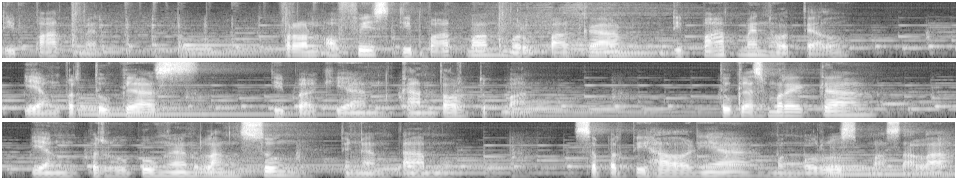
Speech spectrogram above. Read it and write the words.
Department. Front Office Department merupakan departemen hotel yang bertugas di bagian kantor depan. Tugas mereka yang berhubungan langsung dengan tamu seperti halnya mengurus masalah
